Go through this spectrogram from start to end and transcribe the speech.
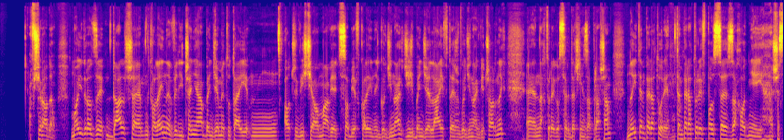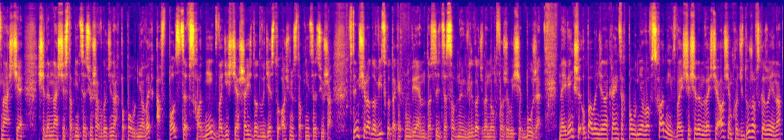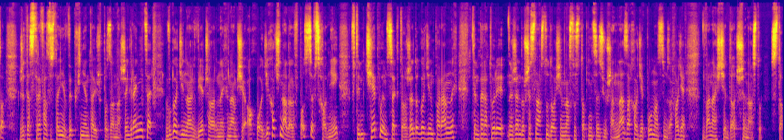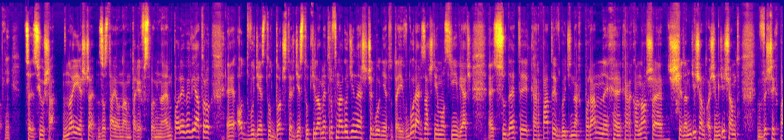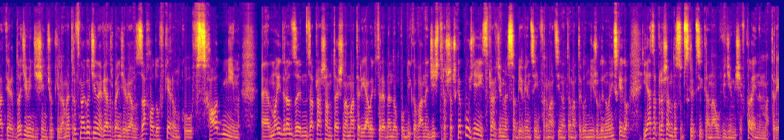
w środę. Moi drodzy, dalsze, kolejne wyliczenia będziemy tutaj mm, oczywiście omawiać sobie w kolejnych godzinach. Dziś będzie live też w godzinach wieczornych, e, na którego serdecznie zapraszam. No i temperatury. Temperatury w Polsce zachodniej 16-17 stopni Celsjusza w godzinach popołudniowych, a w Polsce wschodniej 26 do 28 stopni Celsjusza. W tym środowisku, tak jak mówiłem, dosyć zasobnym wilgoć będą tworzyły się burze. Największy upał będzie na krańcach południowo-wschodnich 27-28, choć dużo wskazuje na to, że ta strefa zostanie wypchnięta już poza nasze granice. W godzinach wieczornych nam się ochłodzi, choć nadal w Polsce Wschodniej, w tym ciepłym sektorze do godzin porannych temperatury rzędu 16 do 18 stopni Celsjusza. Na zachodzie, północnym zachodzie 12 do 13 stopni Celsjusza. No i jeszcze zostają nam, tak jak wspominałem, porywy wiatru e, od 20 do 40 km na godzinę, szczególnie tutaj w górach zacznie mocniej wiać. E, Sudety, Karpaty w godzinach porannych, e, Karkonosze 70-80, w wyższych partiach do 90 km na godzinę. Wiatr będzie wiał z zachodu w kierunku wschodnim. E, Moi drodzy, zapraszam też na materiały, które będą publikowane dziś troszeczkę później. Sprawdzimy sobie więcej informacji na temat tego niżu genueńskiego. Ja zapraszam do subskrypcji kanału. Widzimy się w kolejnym materiale.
